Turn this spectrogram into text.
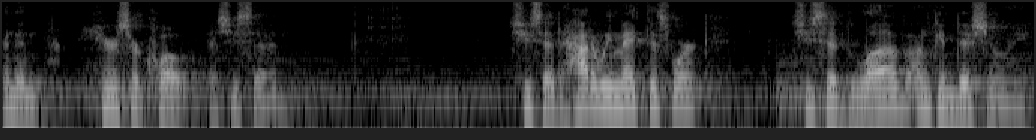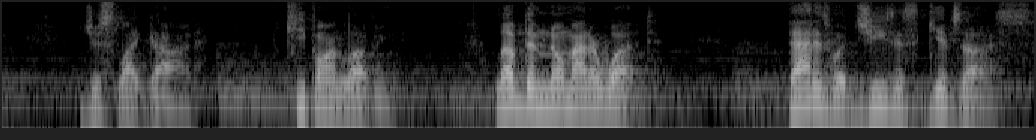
And then here's her quote that she said. She said, How do we make this work? She said, Love unconditionally, just like God. Keep on loving. Love them no matter what. That is what Jesus gives us.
